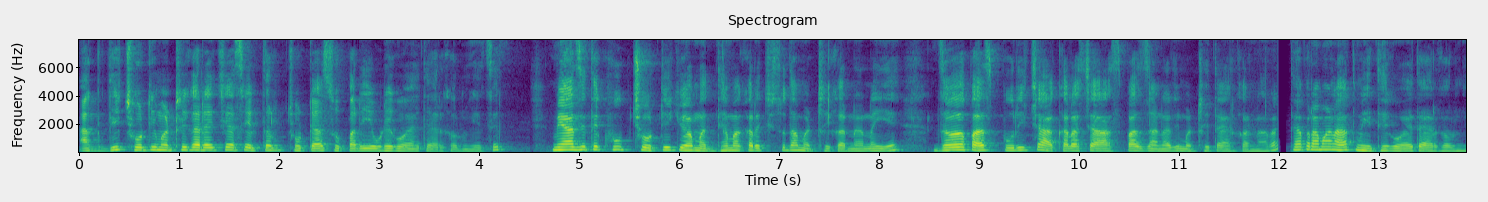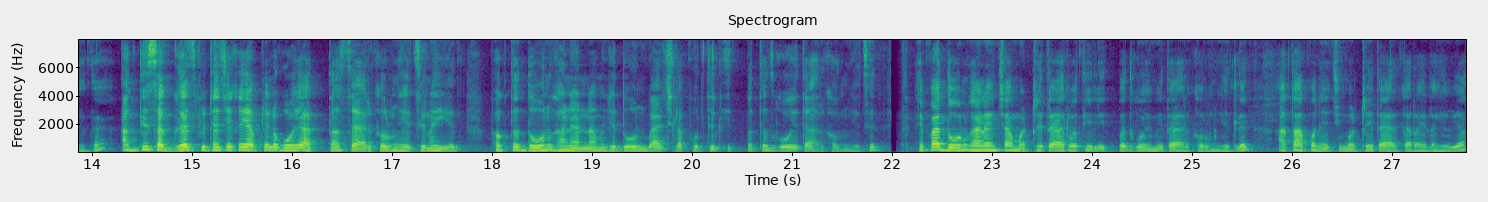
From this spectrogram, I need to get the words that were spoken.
अगदी छोटी मठरी करायची असेल तर छोट्या सुपारी एवढे गोळ्या तयार करून घ्यायचे मी आज इथे खूप छोटी किंवा मध्यम आकाराची सुद्धा मठरी करणार नाही आहे जवळपास पुरीच्या आकाराच्या आसपास जाणारी मठरी तयार करणार आहे. त्या प्रमाणात मी इथे गोळे तयार करून घेते अगदी सगळ्याच पिठाचे काही आपल्याला गोळे आत्ताच तयार करून घ्यायचे नाही आहेत फक्त दोन घाण्यांना म्हणजे दोन बॅचला पुरतील इतपतच गोळे तयार करून घ्यायचे हे पाय दोन घाण्यांच्या मठरी तयार होतील इतपत गोळे मी तयार करून घेतलेत. आता आपण याची मठरी तयार करायला घेऊया.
